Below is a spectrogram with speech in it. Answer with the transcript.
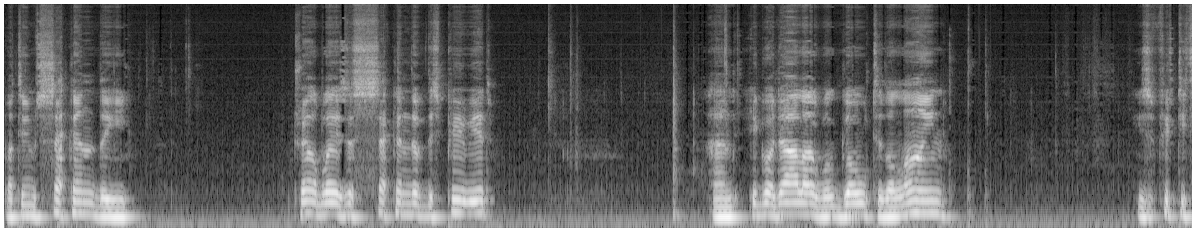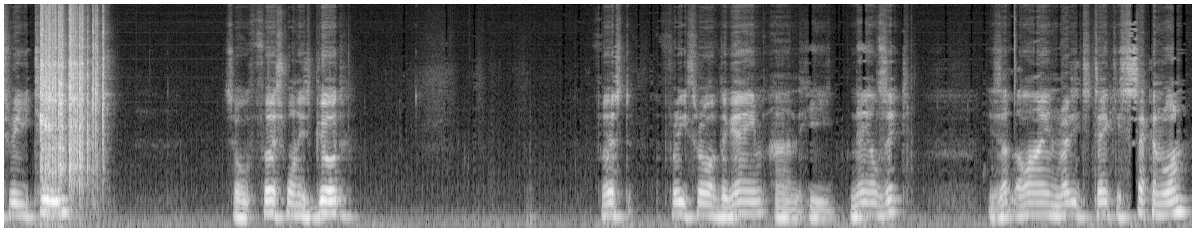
Batum's second, the Trailblazers second of this period. And Iguodala will go to the line. He's a 53-2 so first one is good. First free throw of the game and he nails it. He's at the line ready to take his second one.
